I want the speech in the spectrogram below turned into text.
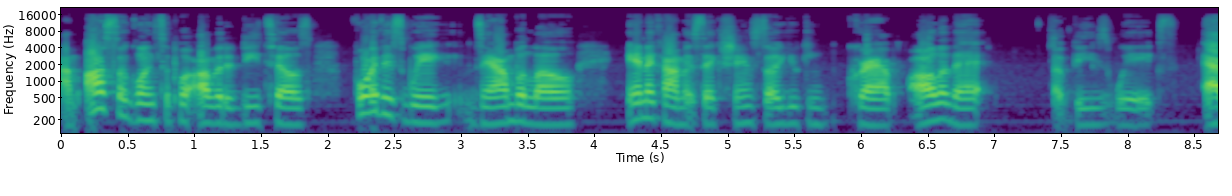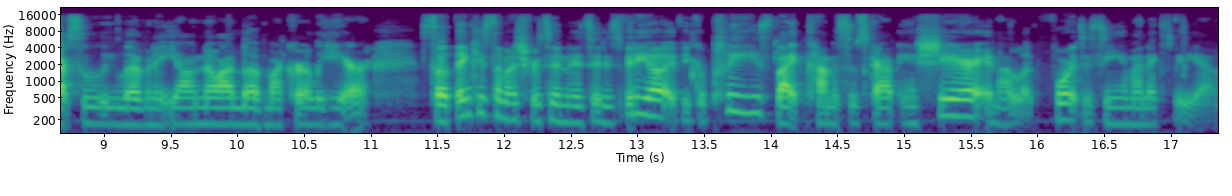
I'm also going to put all of the details for this wig down below in the comment section so you can grab all of that of these wigs absolutely loving it. Y'all know I love my curly hair. So thank you so much for tuning into this video. If you could please like, comment, subscribe, and share. And I look forward to seeing you in my next video.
